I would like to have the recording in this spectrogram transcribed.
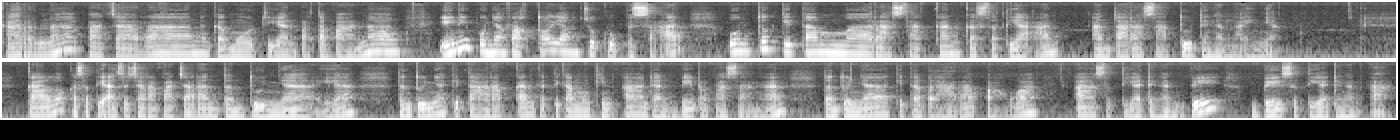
Karena pacaran, kemudian pertemanan, ini punya faktor yang cukup besar untuk kita merasakan kesetiaan antara satu dengan lainnya. Kalau kesetiaan secara pacaran tentunya ya, tentunya kita harapkan ketika mungkin A dan B berpasangan, tentunya kita berharap bahwa A setia dengan B, B setia dengan A.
